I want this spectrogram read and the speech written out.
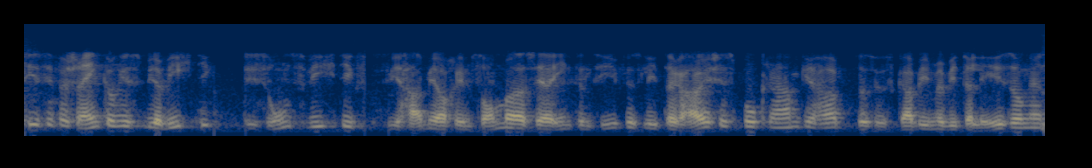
Diese Verschränkung ist mir wichtig, es ist uns wichtig. Wir haben ja auch im Sommer ein sehr intensives literarisches Programm gehabt, also es gab immer wieder Lesungen.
